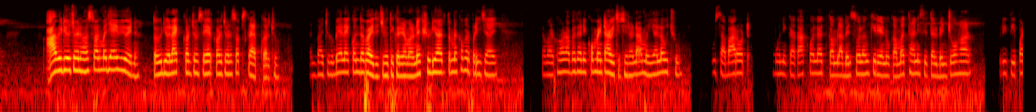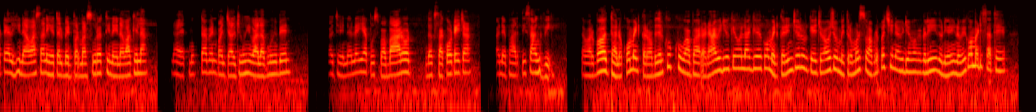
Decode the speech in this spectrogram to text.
આ વીડિયો જોઈને હસવાની મજા આવી હોય ને, તો વીડિયો લાઈક કરજો શેર કરજો અને સબસ્ક્રાઇબ કરજો. અને બાજુનું બેલ આઇકોન દબાવી દેજો, જેથી કરીને અમારા નેક્સ્ટ વીડિયો તમને ખબર પડી જાય. તમારા ઘણા બધાની કોમેન્ટ આવી છે, જેના નામ અહીંયા લઉં છું. ઉષા બારોટ, મોનિકા કાકોલત, કમલાબેન સોલંકી રેણુકા મથાની, શીતલબેન ચૌહાણ પ્રીતિ પટેલ, હિના વાસાણી, હેતલબેન પરમાર સુરતથી નૈના વાઘેલા, નાયક મુક્તાબેન, પંચાલ જુહીવાલા ભૂમિબેન અજય નલૈયા, પુષ્પા બારોટ, દક્ષા કોટેચા અને ભારતી સાંઘવી. તમારા બધાનો કોમેન્ટ કરવા બદલ ખૂબ ખૂબ આભાર. અને આ વીડિયો કેવો લાગ્યો કોમેન્ટ કરીને જરૂર કહેજો. આવજો મિત્રો, મળશું આપણે પછીના વિડીયોમાં. નવી કોમેડી સાથે.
